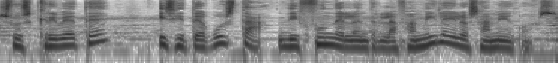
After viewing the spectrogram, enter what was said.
Suscríbete y si te gusta, difúndelo entre la familia y los amigos.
